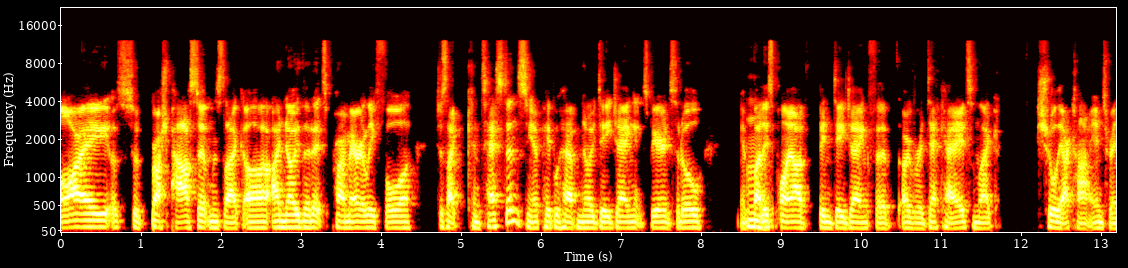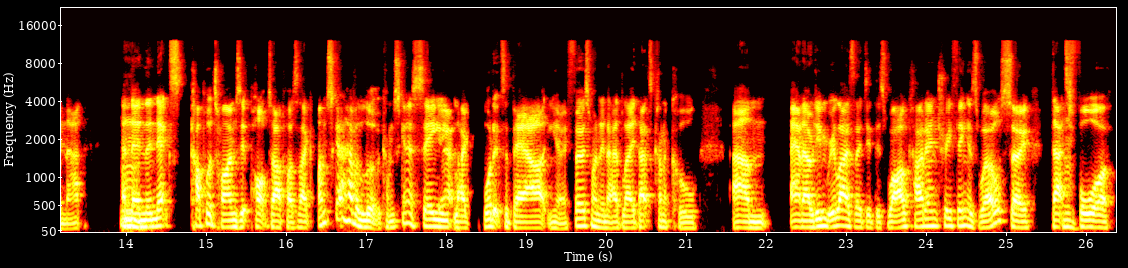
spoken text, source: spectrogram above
I sort of brushed past it and was like, oh, I know that it's primarily for just like contestants, you know, people who have no DJing experience at all. And mm. by this point, I've been DJing for over a decade. So I'm like, surely I can't enter in that. And mm. then the next couple of times it popped up, I was like, I'm just gonna have a look. I'm just gonna see yeah. like what it's about. You know, first one in Adelaide, that's kind of cool. Um, and I didn't realize they did this wildcard entry thing as well. So that's mm. for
